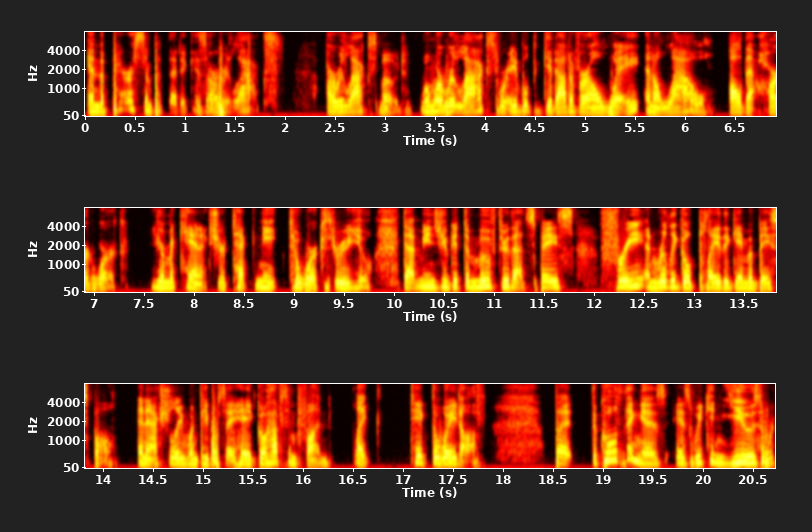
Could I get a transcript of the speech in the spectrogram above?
and the parasympathetic is our relaxed our relaxed mode. When we're relaxed we're able to get out of our own way and allow all that hard work your mechanics your technique to work through you. That means you get to move through that space free and really go play the game of baseball. And actually when people say hey go have some fun like take the weight off but the cool thing is, is we can use we're,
